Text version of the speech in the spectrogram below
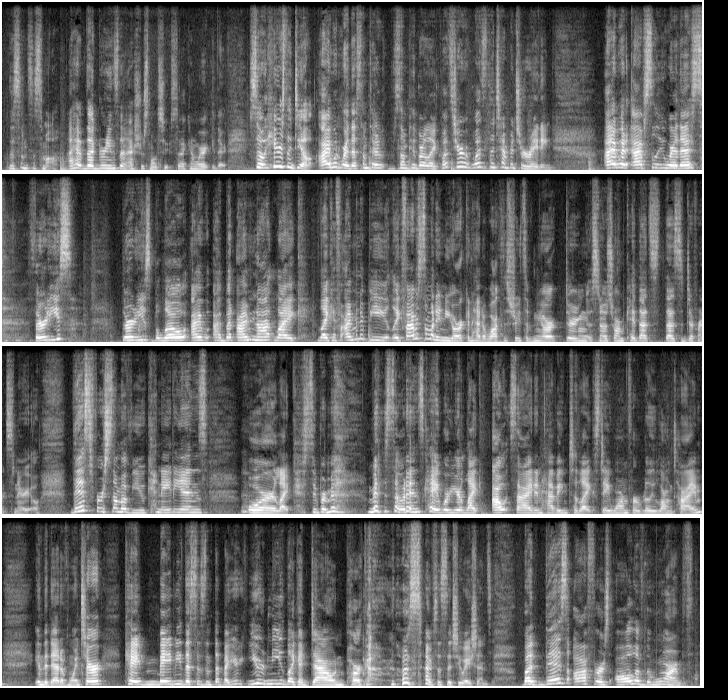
This one's a small. I have the greens and extra small too, so I can wear it either. So here's the deal. I would wear this. Some some people are like, "What's your what's the temperature rating?" I would absolutely wear this 30s 30s below I, I, but i'm not like like if i'm gonna be like if i was someone in new york and had to walk the streets of new york during a snowstorm okay that's that's a different scenario. This for some of you canadians or like super minnesotans okay where you're like outside and having to like stay warm for a really long time in the dead of winter okay maybe this isn't the best you, you need like a down parka for those types of situations. But this offers all of the warmth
